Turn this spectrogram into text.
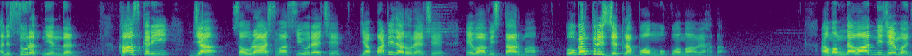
અને સુરતની અંદર, ખાસ કરી જ્યાં સૌરાષ્ટ્રવાસીઓ રહે છે, જ્યાં પાટીદારો રહે છે, એવા વિસ્તારમાં ઓગણત્રીસ જેટલા બોમ્બ મૂકવામાં આવ્યા હતા. આમ અમદાવાદની જેમ જ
